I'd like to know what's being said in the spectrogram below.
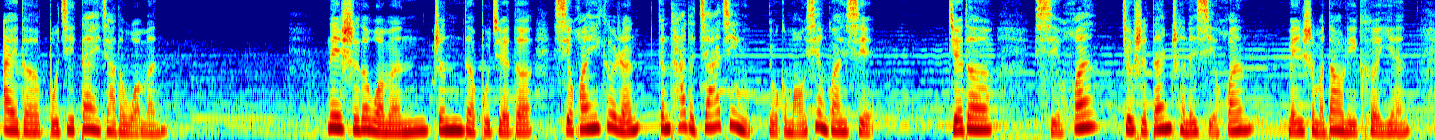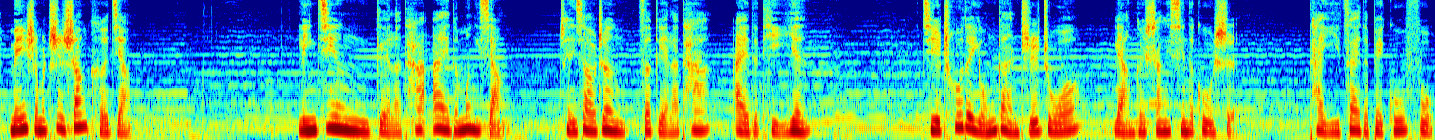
爱得不计代价的我们。那时的我们真的不觉得喜欢一个人跟他的家境有个毛线关系，觉得喜欢就是单纯的喜欢，没什么道理可言，没什么智商可讲。林静给了他爱的梦想，陈孝正则给了他爱的体验。起初的勇敢执着，两个伤心的故事，他一再的被辜负。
